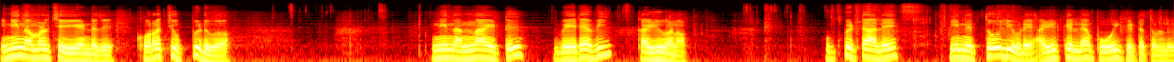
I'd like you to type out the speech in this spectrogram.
ഇനി നമ്മൾ ചെയ്യേണ്ടത് കുറച്ച് ഉപ്പിടുക. ഇനി നന്നായിട്ട് വിരവി കഴുകണം. ഉപ്പിട്ടാലേ ഈ നെത്തോലിയുടെ അഴുക്കെല്ലാം പോയി കിട്ടത്തുള്ളൂ.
